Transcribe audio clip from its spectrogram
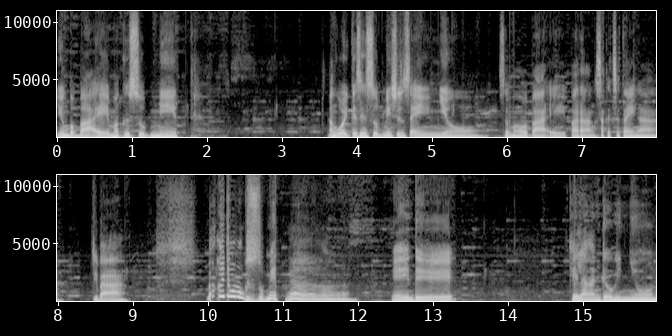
Yung babae mag-submit. Ang word kasi submission sa inyo, sa mga babae, parang ang sakit sa tainga. Di ba? Bakit ka mag-submit. Eh, hindi. Kailangan gawin yun.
